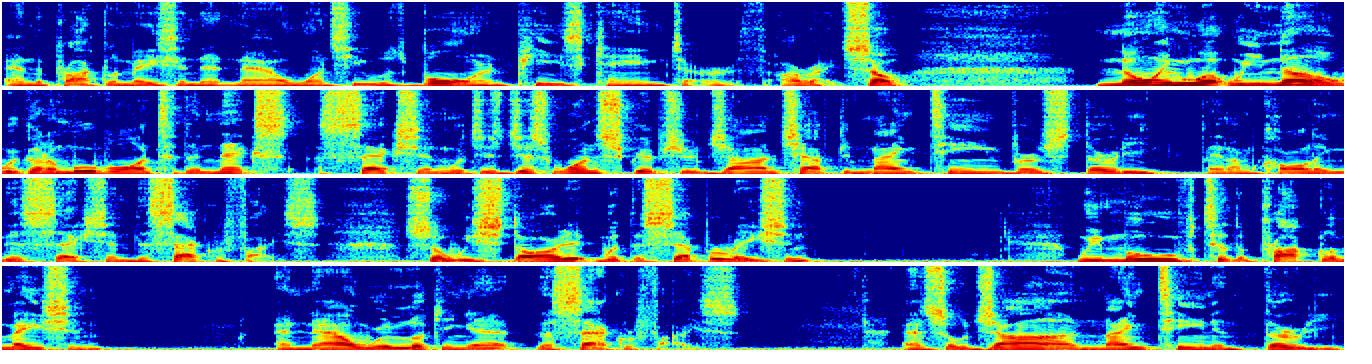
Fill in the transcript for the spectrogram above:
and the proclamation that now, once he was born, peace came to earth. All right, so knowing what we know, we're going to move on to the next section, which is just one scripture, John chapter 19, verse 30, and I'm calling this section the sacrifice. So we started with the separation, we moved to the proclamation, and now we're looking at the sacrifice. And so, John 19 and 30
